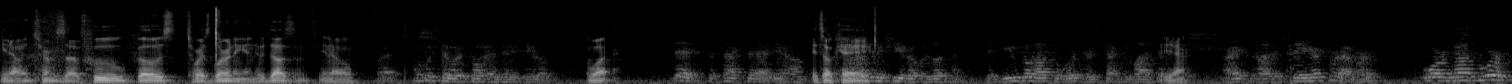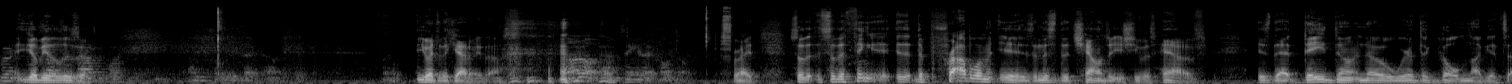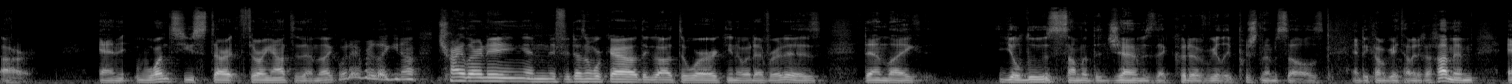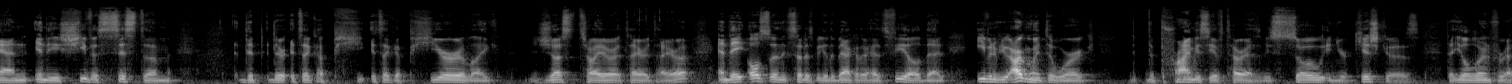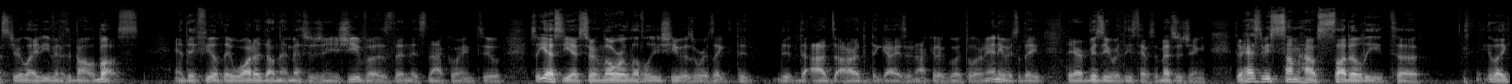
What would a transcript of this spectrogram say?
you know, in terms of who goes towards learning and who doesn't, you know. Right. I wish they would've told me this in yeshiva. What? This, the fact that, you know. It's okay. when I was in yeshiva was, listen, if you go out to work, you're a second class citizen. Yeah. Alright, so either stay here forever, or go out to work, but. You'll be the loser. consequences. I'm totally exact opposite. You went to the academy, though. No, no, I'm saying it at Kotel. Right. So, the, so the thing, the problem is, and this is the challenge that yeshivas have, is that they don't know where the gold nuggets are. And once you start throwing out to them, like whatever, like you know, try learning, and if it doesn't work out, they go out to work, you know, whatever it is, then like you'll lose some of the gems that could have really pushed themselves and become a great Talmid Chachamim. And in the yeshiva system, the, it's like a it's like a pure like just Torah, Torah, Torah. And they also, so to speak, in the back of their heads feel that even if you are going to work, the primacy of Torah has to be so in your kishkas that you'll learn for the rest of your life, even as a balabas. And they feel if they water down that message in yeshivas, then it's not going to. So yes, you have certain lower level yeshivas where it's like the, the, the odds are that the guys are not going to go to learn anyway, so they, they are busy with these types of messaging. There has to be somehow subtly to like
